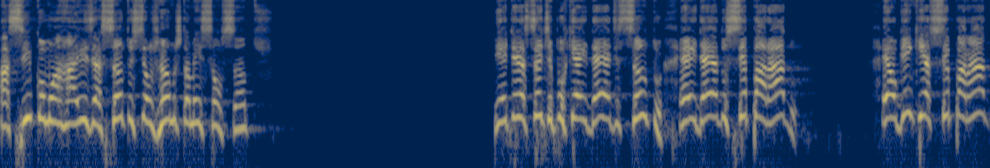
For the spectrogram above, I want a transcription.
assim como a raiz é santa, os seus ramos também são santos. E é interessante porque a ideia de santo é a ideia do separado. É alguém que é separado.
